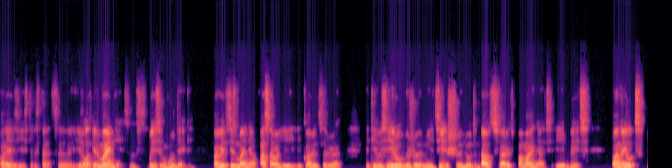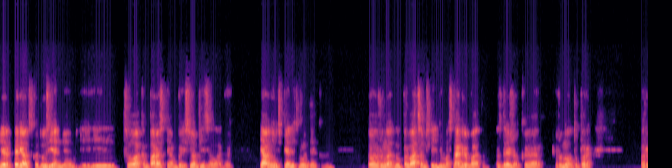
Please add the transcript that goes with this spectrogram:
pareizīs. Tas tāds, ir, ir mainījies. Būsim gudīgi. Covid izmaiņā pasaulī, Covid ir, ir tie visi ierobežojumi, ir cīši ļoti daudz sfēras pamainās. Bijis gana ilgs periods, kad uzņēmējiem cilvēkam parastiem bijis jāpīzelāgoja. Jaunības pielikt noteikumi. To runāt nu, par vecam slīdiem es negribētu. Es drīzāk runātu par par,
